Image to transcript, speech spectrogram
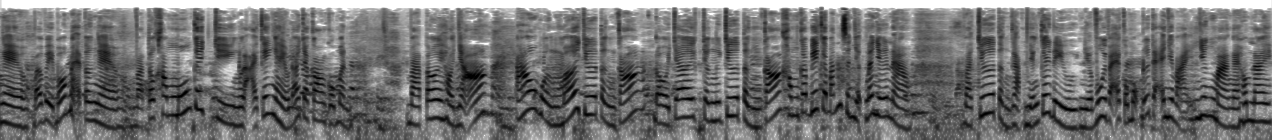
nghèo bởi vì bố mẹ tôi nghèo và tôi không muốn cái truyền lại cái nghèo đó cho con của mình. Và tôi hồi nhỏ, áo quần mới chưa từng có, đồ chơi chừng chưa từng có, không có biết cái bánh sinh nhật nó như nào. Và chưa từng gặp những cái điều vui vẻ của một đứa trẻ như vậy. Nhưng mà ngày hôm nay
